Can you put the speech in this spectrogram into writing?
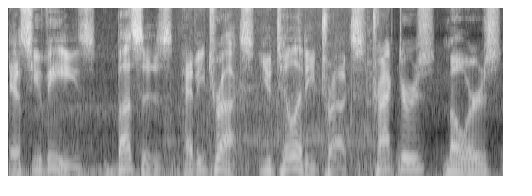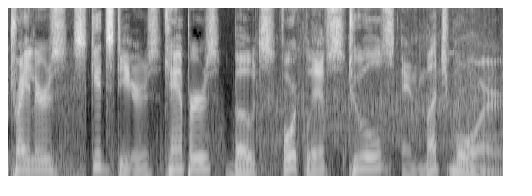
SUVs, buses, heavy trucks, utility trucks, tractors, mowers, trailers, skid steers, campers, boats, forklifts, tools, and much more.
